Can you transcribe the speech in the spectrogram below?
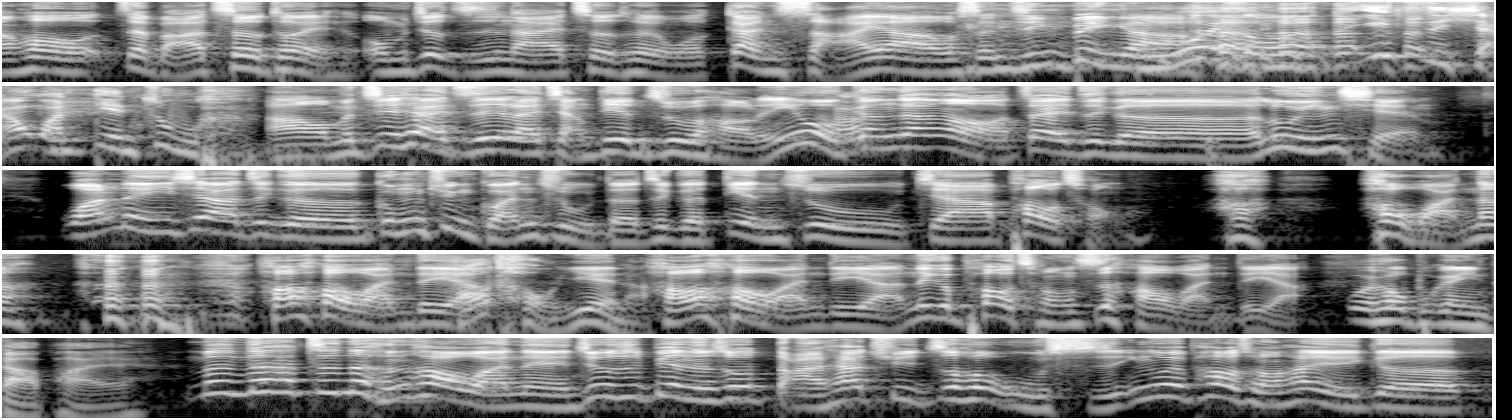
然后再把它撤退，我们就只是拿来撤退。我干啥呀？我神经病啊！你为什么一直想要玩电柱？啊，我们接下来直接来讲电柱好了。因为我刚刚哦，在这个录音前玩了一下这个宫骏馆主的这个电柱加炮虫，好好玩呢、啊，好好玩的呀！好讨厌啊，好好玩的呀！那个炮虫是好玩的呀。我以后不跟你打牌。那那它真的很好玩呢，就是变成说打下去之后五十，因为炮虫它有一个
